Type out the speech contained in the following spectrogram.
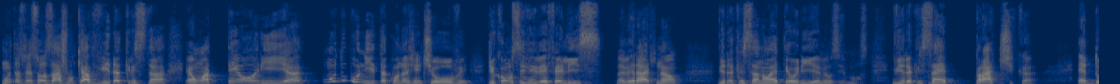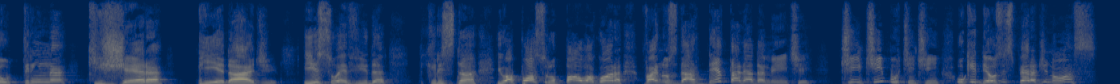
Muitas pessoas acham que a vida cristã é uma teoria muito bonita quando a gente ouve de como se viver feliz. Não é verdade? Não. Vida cristã não é teoria, meus irmãos. Vida cristã é prática. É doutrina que gera piedade. Isso é vida cristã. E o apóstolo Paulo agora vai nos dar detalhadamente, tintim por tintim, o que Deus espera de nós.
